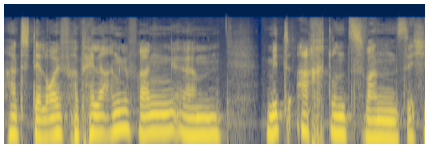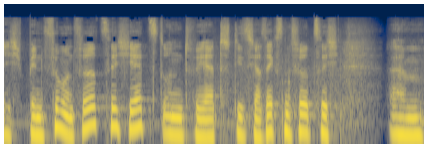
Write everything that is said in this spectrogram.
hat der Läufer Pelle angefangen. Ähm, mit 28. Ich bin 45 jetzt und werde dieses Jahr 46. Ähm,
